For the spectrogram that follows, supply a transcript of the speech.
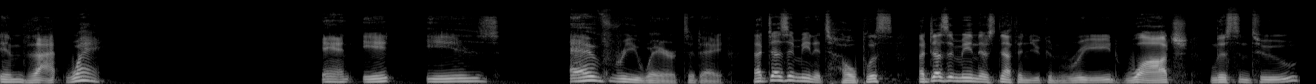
in that way. And it is everywhere today. That doesn't mean it's hopeless. That doesn't mean there's nothing you can read, watch, listen to.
